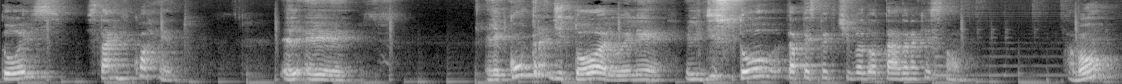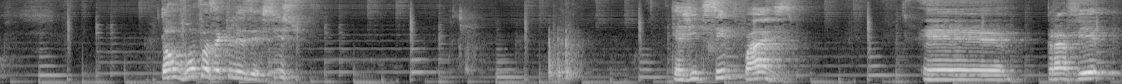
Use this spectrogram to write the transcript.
2 está incorreto. Ele é, ele é contraditório, ele, é, ele distor da perspectiva adotada na questão. Tá bom? Então vamos fazer aquele exercício que a gente sempre faz é, para ver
